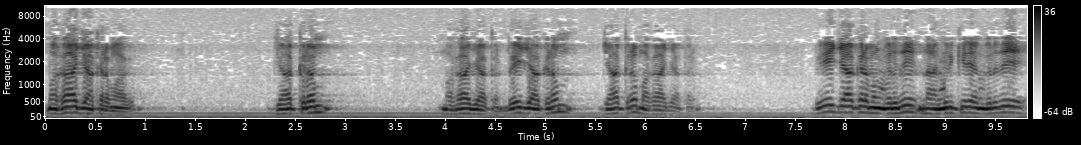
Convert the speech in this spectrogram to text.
மகா ஜாக்கிரமாகும் ஜாக்கிரம் மகா ஜாக்கிரம் பே ஜாக்கிரம் ஜாக்கிரம் மகா ஜாக்கிரம் பே ஜாக்கிரம்ங்கிறது நான் இருக்கிறேங்கிறது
